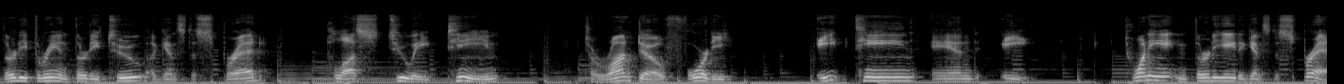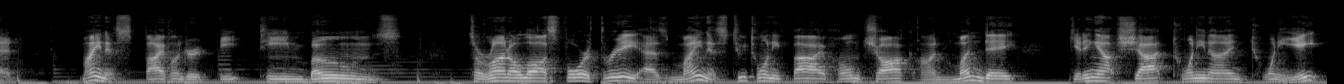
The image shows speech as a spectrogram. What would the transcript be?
33 and 32 against the spread, plus 218. Toronto 40, 18 and 8. 28 and 38 against the spread, minus 518 bones. Toronto lost 4 3 as minus 225 home chalk on Monday getting outshot 29 28.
